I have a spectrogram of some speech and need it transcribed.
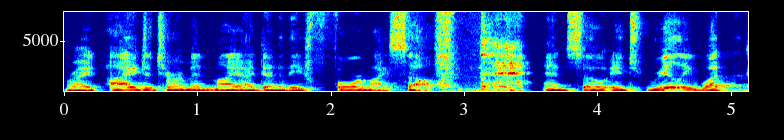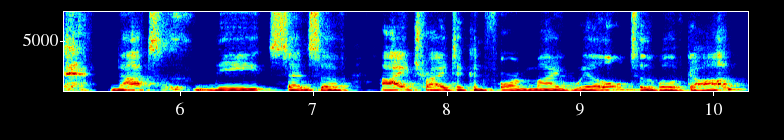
right? I determine my identity for myself. And so it's really what not the sense of i try to conform my will to the will of god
